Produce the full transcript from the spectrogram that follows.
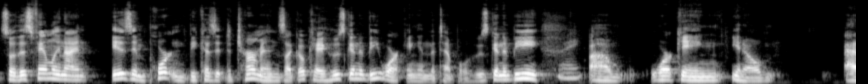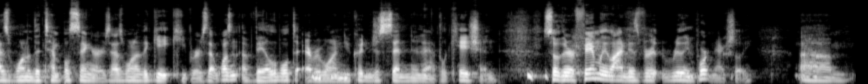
So this family line is important because it determines like, okay, who's going to be working in the temple? Who's going to be Right. um, working, you know, as one of the temple singers, as one of the gatekeepers. That wasn't available to everyone. You couldn't just send in an application. so their family line is ver- really important, actually. Um,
